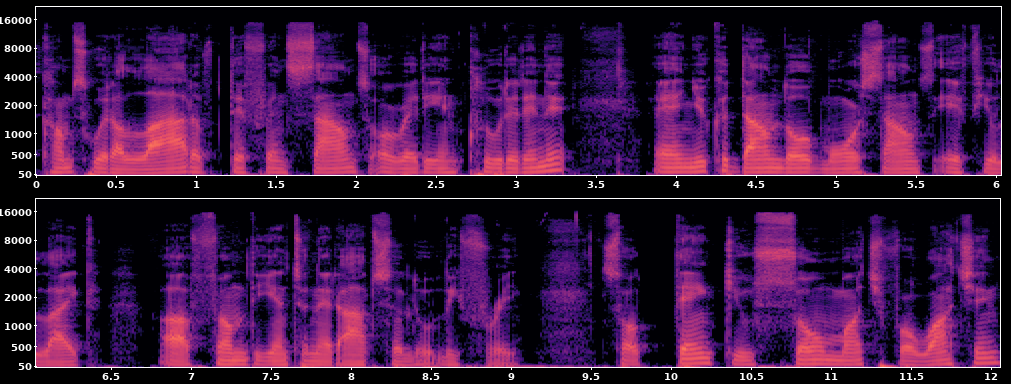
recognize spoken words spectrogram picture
comes with a lot of different sounds already included in it. and you could download more sounds if you like uh, from the internet absolutely free. So thank you so much for watching.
